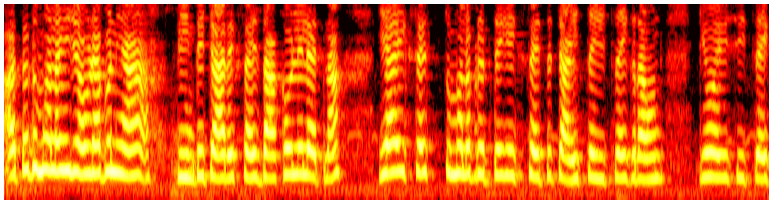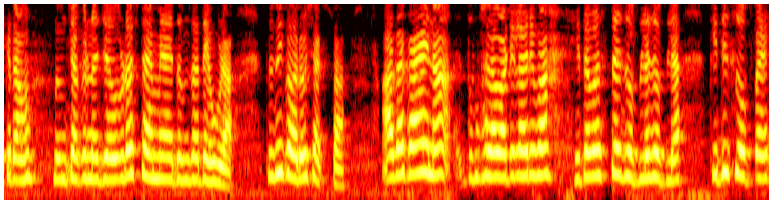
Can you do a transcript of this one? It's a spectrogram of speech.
आता तुम्हाला ही जेवढ्या पण ह्या तीन ते चार एक्सरसाइज दाखवलेल्या आहेत ना या एक्सरसाइज तुम्हाला प्रत्येक एक्सरसाइजचं चाळीसचा ईटचा एक राऊंड किंवा वीस वीसचा एक राऊंड तुमच्याकडनं जेवढं स्टॅमिना आहे तुमचा तेवढा. तुम्ही करू शकता. आता काय आहे ना तुम्हाला वाटेल अरे वा इथं बसतंय झोपल्या झोपल्या किती सोपं आहे.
